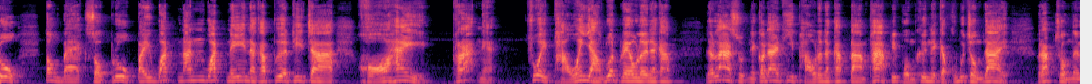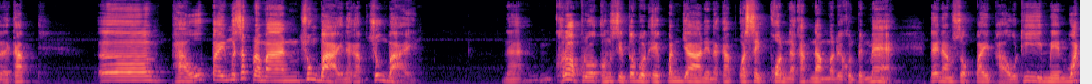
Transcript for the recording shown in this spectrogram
ลูก ต้องแบกศพลูกไปวัดนั้นวัดนี้นะครับ เพื่อที่จะขอให้พระเนี่ยช่วยเผาให้อย่างรวดเร็วเลยนะครับ แล้วล่าสุดเนี่ยก็ได้ที่เผาแล้วนะครับ ตามภาพที่ผมขึ้นให้กับคุณผู้ชมได้รับชมนั่นแหละครับเอ่อเผาไปเมื่อสักประมาณช่วงบ่ายนะครับช่วงบ่ายนะครอบครัวของสิบตำรวจเอกปัญญาเนี่ยนะครับกว่าสิบคนนะครับนำมาโดยคนเป็นแม่ ได้นำศพไปเผาที่เมนวัด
